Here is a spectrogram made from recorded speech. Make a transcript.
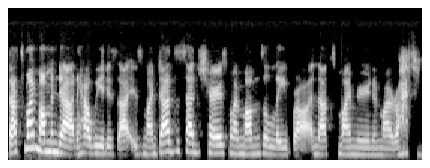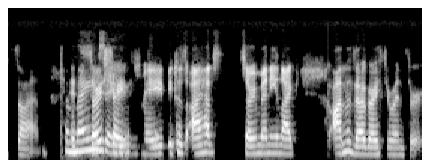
that's my mum and dad. How weird is that? Is my dad's a Sagittarius, my mum's a Libra, and that's my moon and my rising sign. Amazing. It's so strange to me because I have so many like I'm a Virgo through and through.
